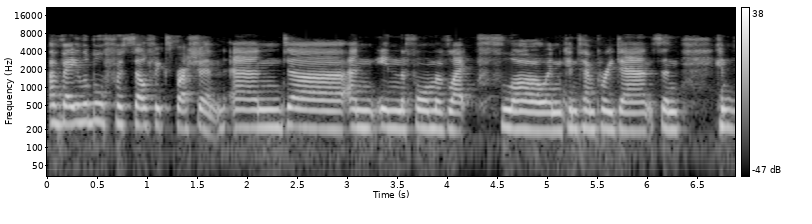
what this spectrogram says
available for self-expression and uh, and in the form of like flow and contemporary dance and can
